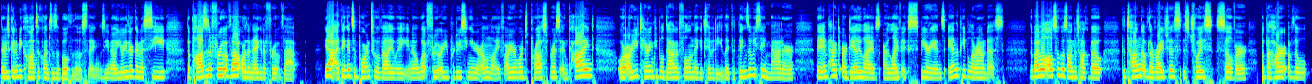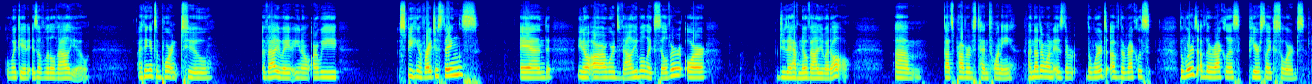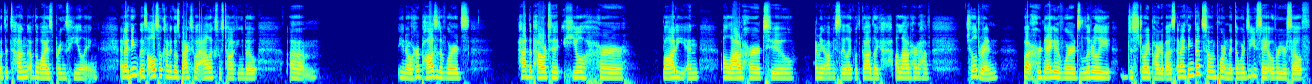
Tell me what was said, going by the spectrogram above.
there's going to be consequences of both of those things. You know, you're either going to see the positive fruit of that or the negative fruit of that. Yeah, I think it's important to evaluate, you know, what fruit are you producing in your own life? Are your words prosperous and kind? Or are you tearing people down and full of negativity? Like the things that we say matter, they impact our daily lives, our life experience, and the people around us. The Bible also goes on to talk about the tongue of the righteous is choice silver, but the heart of the wicked is of little value. I think it's important to evaluate, you know, are we speaking of righteous things and you know, are our words valuable like silver or do they have no value at all? Um, that's Proverbs 10:20. Another one is the the words of the reckless the words of the reckless pierce like swords, but the tongue of the wise brings healing. And I think this also kind of goes back to what Alex was talking about. Um, you know, her positive words had the power to heal her body and allowed her to I mean obviously like with God like allowed her to have children but her negative words literally destroy part of us and I think that's so important like the words that you say over yourself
